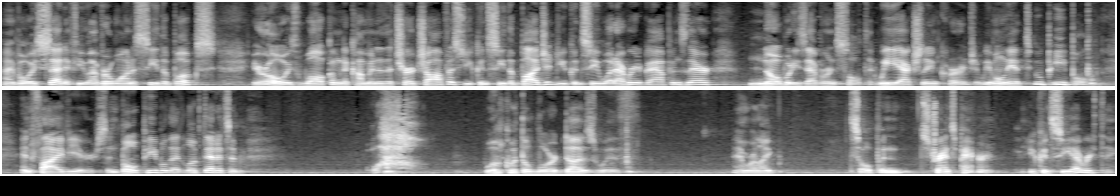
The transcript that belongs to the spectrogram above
I've always said if you ever want to see the books, you're always welcome to come into the church office. You can see the budget, you can see whatever happens there. Nobody's ever insulted. We actually encourage it. We've only had two people in five years, and both people that looked at it said, Wow, look what the Lord does with. And we're like, It's open, it's transparent. You can see everything.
